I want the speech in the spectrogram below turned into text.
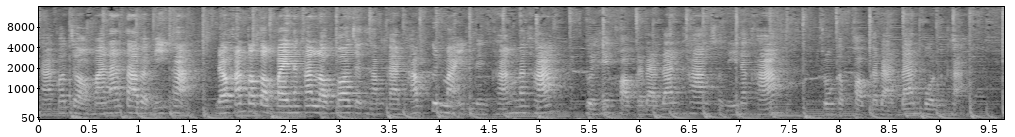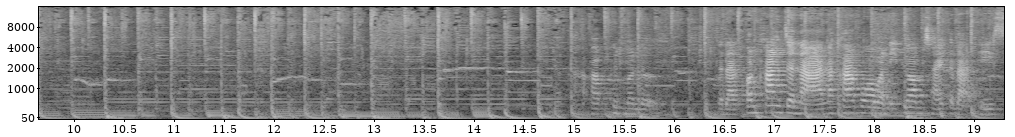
นะคะ ก็จะออกมาหน้าตาแบบนี้ค่ะ แล้วขั้นตอนต่อไปนะคะ เราก็จะทำการพับขึ้นมาอีกหนึ่งครั้งนะคะ โดยให้ขอบกระดาษด้านข้างส่วนนี้นะคะ ตรงกับขอบกระดาษด้านบนค่ะพับขึ้นมาเลย กระดาษค่อนข้างจะหนานะคะ เพราะว่าวันนี้พี่อ้อมใช้กระดาษ A4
